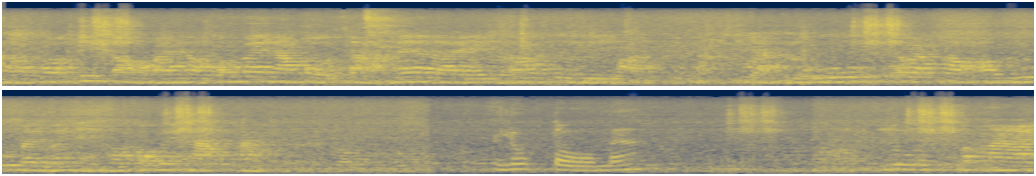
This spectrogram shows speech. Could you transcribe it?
ค่ะเพราะติดต่อไปเขาก็ไม่รับโทรศัพท์ไม่อะไรก็คืออยากรู้ว่าเขาเอาลูกไปไว้ไหนเขาก็ไม่รับค่ะลูกโตไหมลูกประมาณ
